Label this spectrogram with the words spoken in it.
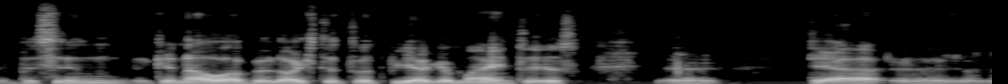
ein bisschen genauer beleuchtet wird, wie er gemeint ist, äh, der äh,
